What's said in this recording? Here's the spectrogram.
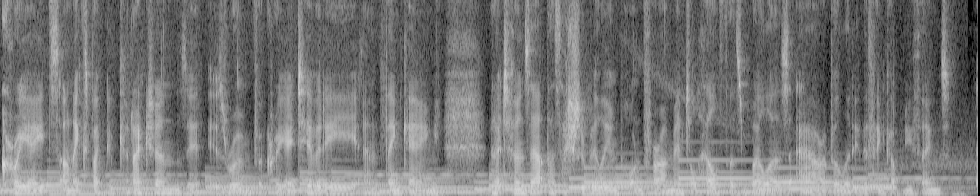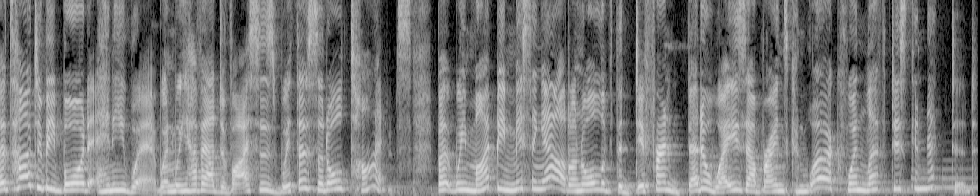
creates unexpected connections. It is room for creativity and thinking. And it turns out that's actually really important for our mental health as well as our ability to think up new things. It's hard to be bored anywhere when we have our devices with us at all times, but we might be missing out on all of the different, better ways our brains can work when left disconnected.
